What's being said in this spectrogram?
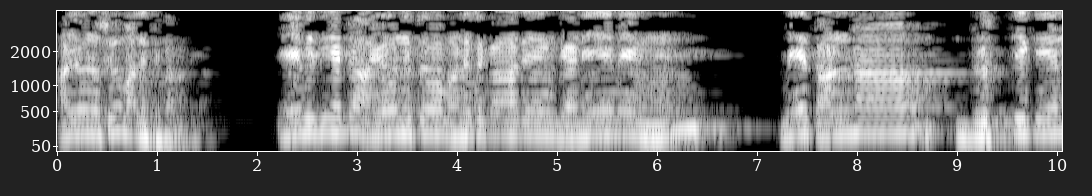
අයෝනිසෝ මානසිකාරය. ඒ විදිහට අයෝනිසෝ මානසිකාරයෙන් ගැනීමෙන් මේ තණ්හා දෘෂ්ටි කියන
